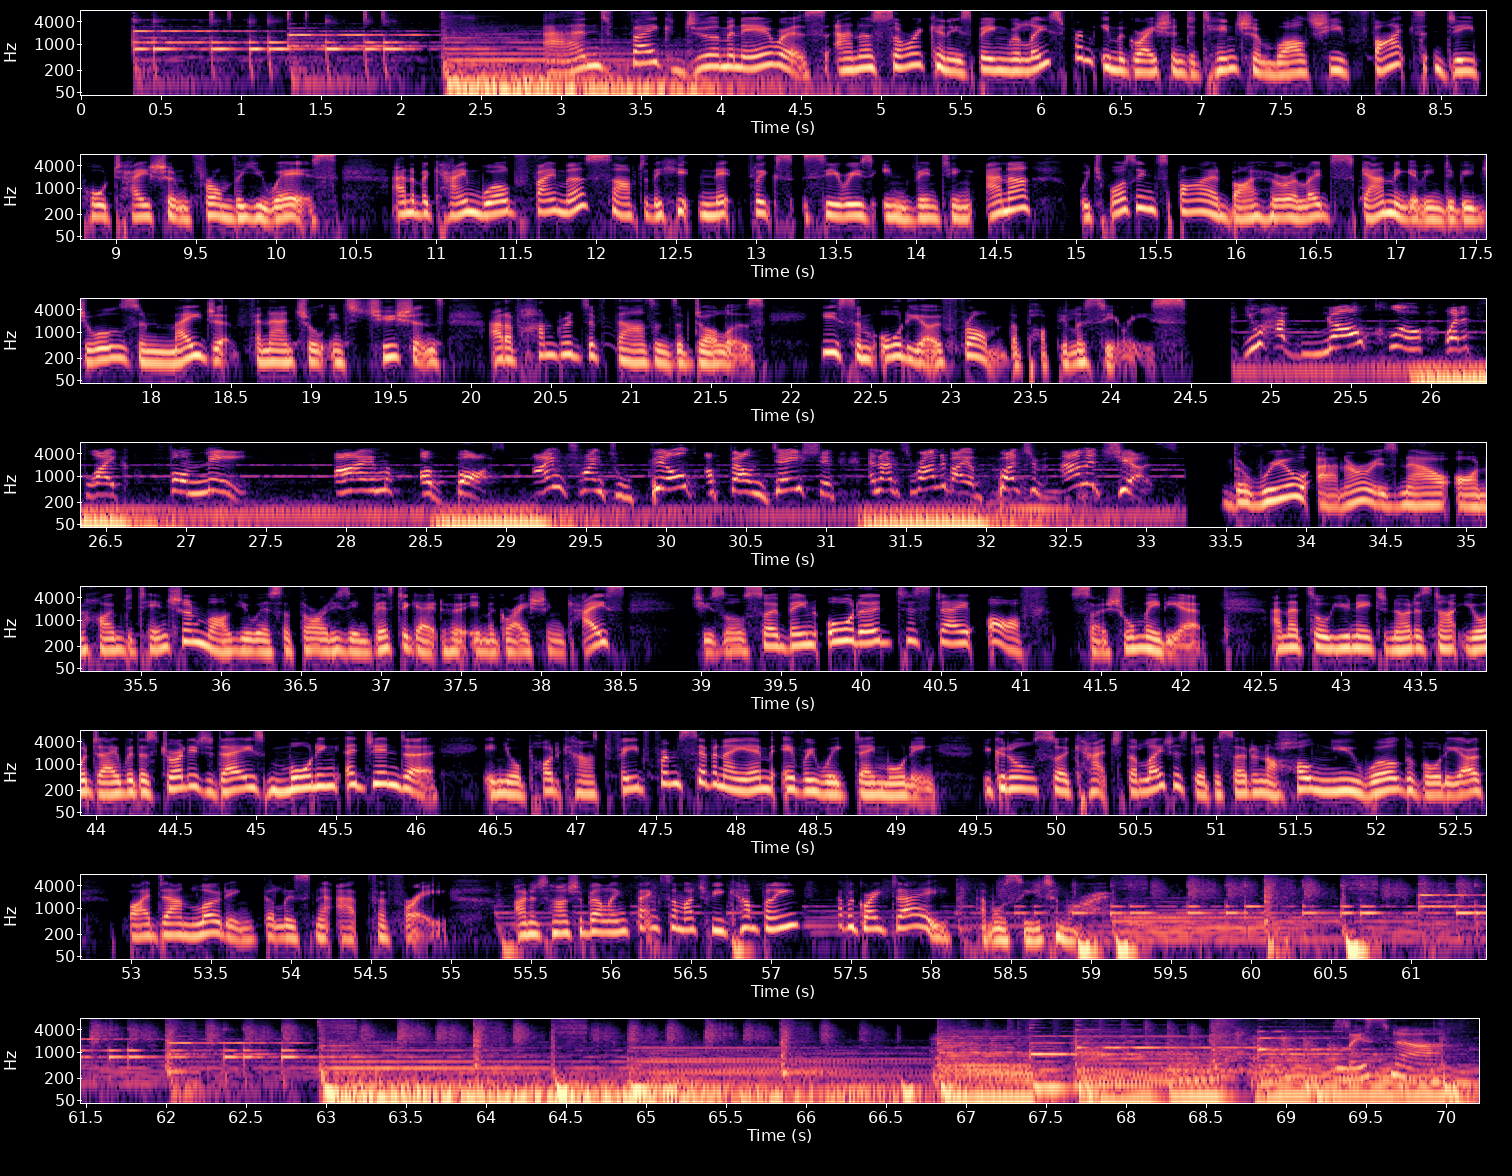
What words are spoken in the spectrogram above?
And fake German heiress Anna Sorokin is being released from immigration detention while she fights deportation from the US. Anna became world famous after the hit Netflix series Inventing Anna, which was inspired by her alleged scamming of individuals and major financial institutions out of hundreds of thousands of dollars. Here's some audio from the popular series. You have no clue what it's like for me. I'm a boss. I'm trying to build a foundation and I'm surrounded by a bunch of amateurs. The real Anna is now on home detention while US authorities investigate her immigration case. She's also been ordered to stay off social media. And that's all you need to know to start your day with Australia Today's morning agenda in your podcast feed from 7am every weekday morning. You can also catch the latest episode in a whole new world of audio by downloading the LiSTNR app for free. I'm Natasha Belling. Thanks so much for your company. Have a great day, and we'll see you tomorrow. LiSTNR.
